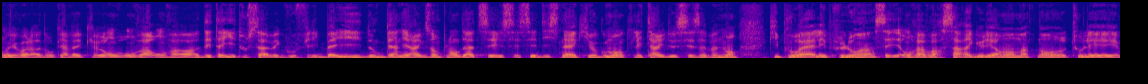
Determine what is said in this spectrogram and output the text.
Oui, voilà. Donc avec, euh, on, va on va détailler tout ça avec vous, Philippe Bailly. Donc dernier exemple en date, c'est Disney qui augmente les tarifs de ses abonnements, qui pourrait aller plus loin. C'est, on va voir ça régulièrement maintenant, tous les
